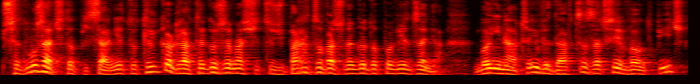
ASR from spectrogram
przedłużać to pisanie, to tylko dlatego, że ma się coś bardzo ważnego do powiedzenia, bo inaczej wydawca zacznie wątpić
